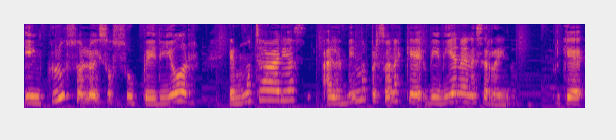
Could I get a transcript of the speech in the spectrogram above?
incluso lo hizo superior en muchas áreas a las mismas personas que vivían en ese reino. Porque,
